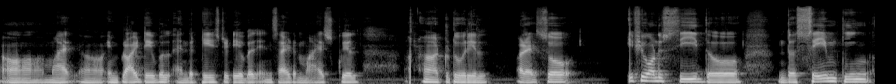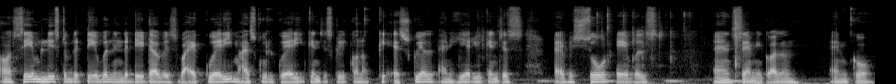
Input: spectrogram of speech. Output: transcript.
uh, my uh, employee table and the taste table inside mysql uh, tutorial. All right so if you want to see the the same thing or same list of the table in the database by a query mysql query you can just click on a sql and here you can just type a show tables and semicolon and go.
